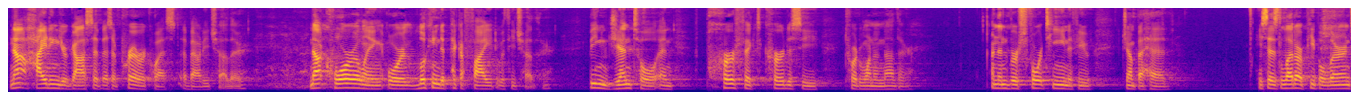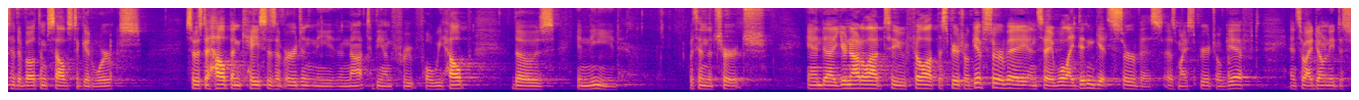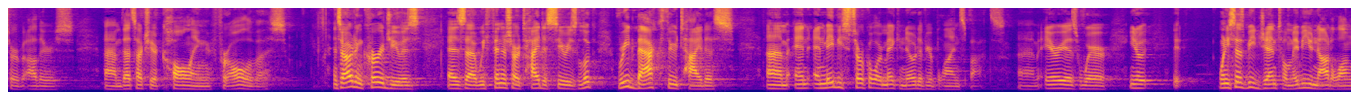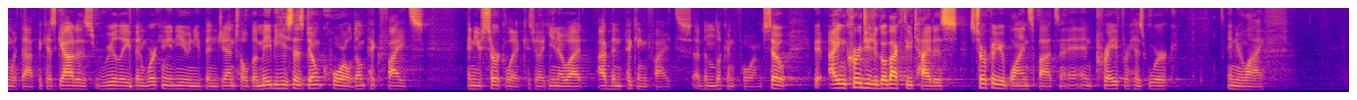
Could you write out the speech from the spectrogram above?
not hiding your gossip as a prayer request about each other, not quarreling or looking to pick a fight with each other, being gentle and perfect courtesy toward one another. And then verse 14, if you jump ahead, he says, Let our people learn to devote themselves to good works, so as to help in cases of urgent need and not to be unfruitful. We help those in need within the church. And uh, you're not allowed to fill out the spiritual gift survey and say, well, I didn't get service as my spiritual gift, and so I don't need to serve others. Um, that's actually a calling for all of us. And so I would encourage you as, as uh, we finish our Titus series, look, read back through Titus um, and, and maybe circle or make note of your blind spots. Um, areas where, you know, it, when he says be gentle, maybe you nod along with that because God has really been working in you and you've been gentle. But maybe he says don't quarrel, don't pick fights and you circle it because you're like, you know what? I've been picking fights. I've been looking for them. So I encourage you to go back through Titus, circle your blind spots, and pray for his work in your life.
